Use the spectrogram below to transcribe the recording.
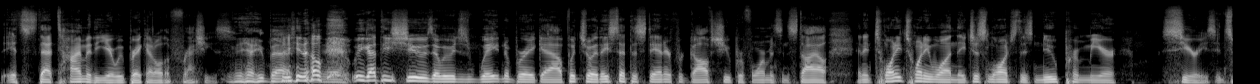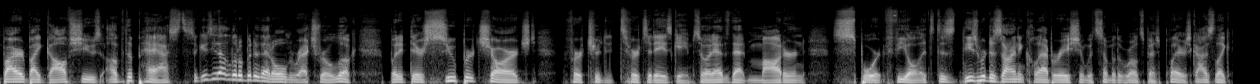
it's that time of the year we break out all the freshies. Yeah, you bet. you know, yeah. we got these shoes that we were just waiting to break out. FootJoy, they set the standard for golf shoe performance and style. And in 2021, they just launched this new Premier series, inspired by golf shoes of the past. So it gives you that little bit of that old retro look, but it, they're supercharged for for today's game. So it adds that modern sport feel. It's these were designed in collaboration with some of the world's best players, guys like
